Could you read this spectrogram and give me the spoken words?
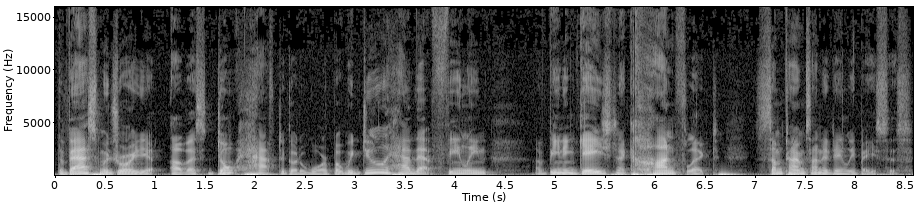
the vast majority of us don't have to go to war, but we do have that feeling of being engaged in a conflict sometimes on a daily basis.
